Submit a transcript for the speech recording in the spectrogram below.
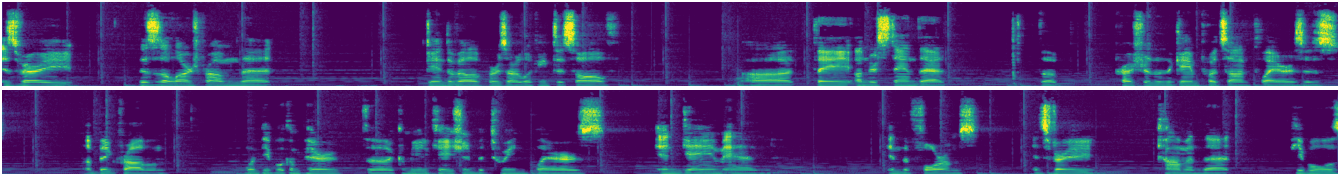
is very this is a large problem that game developers are looking to solve. Uh, they understand that the pressure that the game puts on players is a big problem. When people compare the communication between players in game and in the forums, it's very common that people will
